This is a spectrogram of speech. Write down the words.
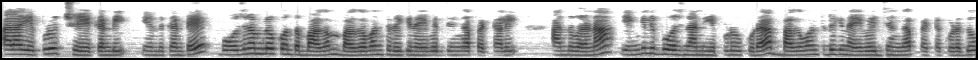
అలా ఎప్పుడూ చేయకండి. ఎందుకంటే భోజనంలో కొంత భాగం భగవంతుడికి నైవేద్యంగా పెట్టాలి. అందువలన ఎంగిలి భోజనాన్ని ఎప్పుడూ కూడా భగవంతుడికి నైవేద్యంగా పెట్టకూడదు.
